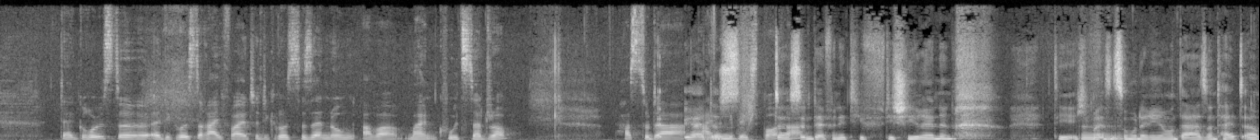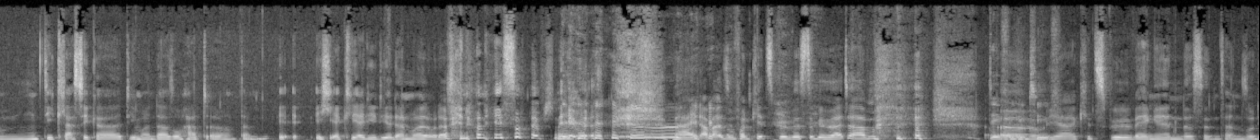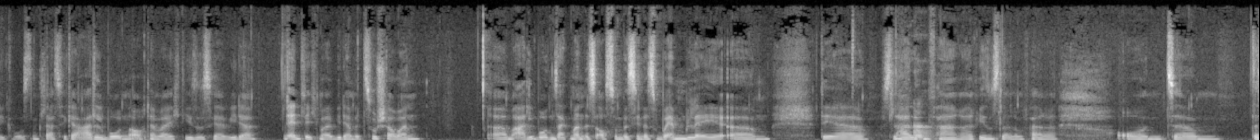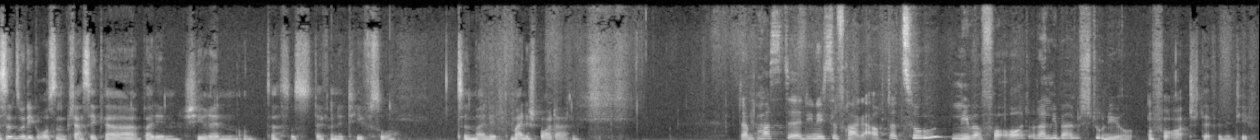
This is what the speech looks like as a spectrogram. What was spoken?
der größte, äh, die größte Reichweite, die größte Sendung, aber mein coolster Job. Hast du da ja, eine das, Lieblingssportart? Das sind definitiv die Skirennen, die ich mhm. meistens so moderiere. Und da sind halt ähm, die Klassiker, die man da so hat. Äh, dann, ich erkläre die dir dann mal, oder wenn du nicht so im Schnee bist. Nein, aber also von Kitzbühel wirst du gehört haben. Definitiv. Ähm, ja, Kitzbühel, Wengen, das sind dann so die großen Klassiker. Adelboden auch, da war ich dieses Jahr wieder, endlich mal wieder mit Zuschauern. Ähm, Adelboden sagt man, ist auch so ein bisschen das Wembley ähm, der Slalomfahrer, ah. Riesenslalomfahrer. Und ähm, das sind so die großen Klassiker bei den Skirennen und das ist definitiv so. Das sind meine, meine Sportarten. Dann passt äh, die nächste Frage auch dazu. Lieber vor Ort oder lieber im Studio? Vor Ort, definitiv.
